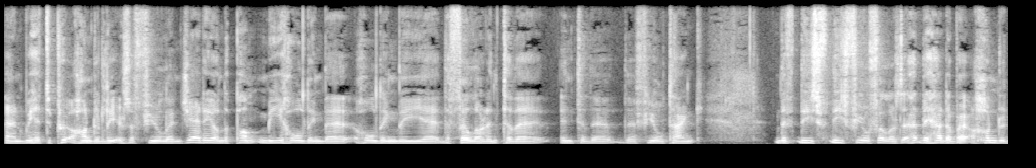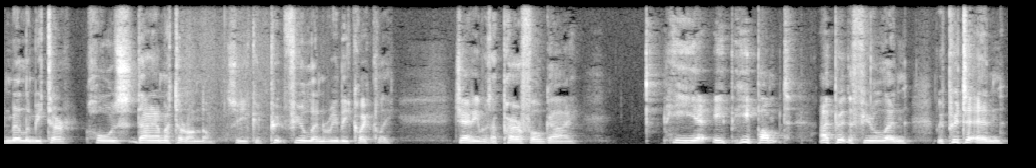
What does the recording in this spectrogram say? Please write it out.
and we had to put 100 liters of fuel in. Jerry on the pump, me holding the holding the uh, the filler into the into the, the fuel tank. The, these these fuel fillers they had about a 100 millimeter hose diameter on them, so you could put fuel in really quickly. Jerry was a powerful guy. He uh, he, he pumped. I put the fuel in. We put it in,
